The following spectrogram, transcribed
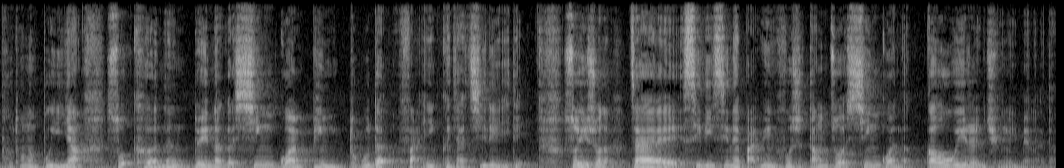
普通人不一样，所可能对那个新冠病毒的反应更加激烈一点。所以说呢，在 CDC 呢把孕妇是当做新冠的高危人群里面来的。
